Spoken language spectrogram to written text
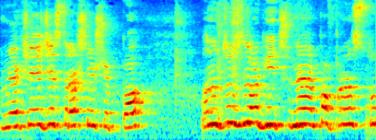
jak się jedzie strasznie szybko, ono to jest logiczne, po prostu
